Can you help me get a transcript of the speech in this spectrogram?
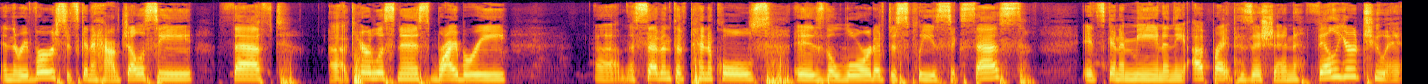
In the reverse, it's going to have jealousy, theft, uh, carelessness, bribery. Um, the seventh of pentacles is the Lord of displeased success. It's going to mean in the upright position failure to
